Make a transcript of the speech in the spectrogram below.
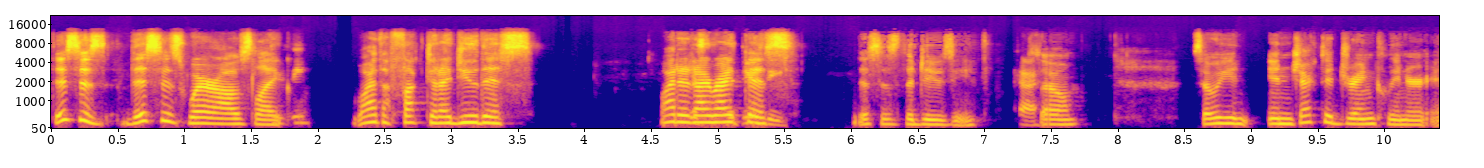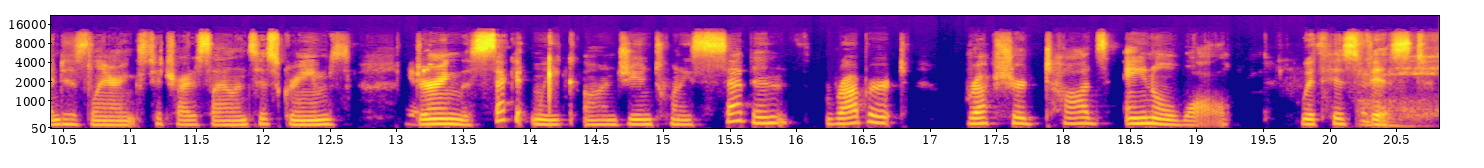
this is this is where I was like, Doozy? why the fuck did I do this? Why did This I write this? This is the doozy. 'Kay. So, so he injected drain cleaner into his larynx to try to silence his screams. During the second week on June 27th, Robert ruptured Todd's anal wall with his fist, oh.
